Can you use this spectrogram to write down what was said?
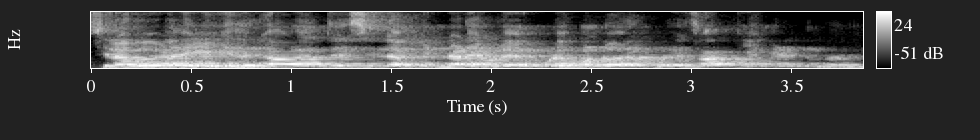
சில வேளை எதிர்காலத்தில் சில பின்னடைவுகளை கூட கொண்டு வரக்கூடிய சாத்தியம் இருக்கின்றது.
